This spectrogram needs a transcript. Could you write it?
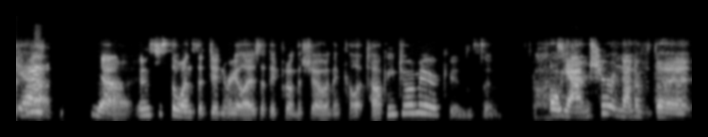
yeah. Yeah. It was just the ones that didn't realize that they'd put on the show and they'd call it Talking to Americans. And Oh, oh yeah, I'm sure none of the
